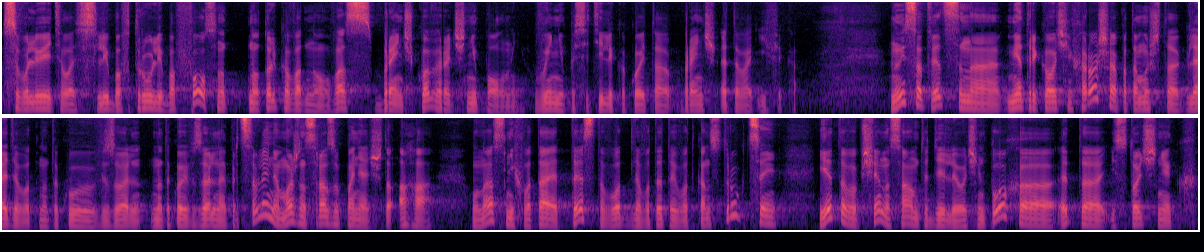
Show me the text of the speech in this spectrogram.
сэвалюэтилось либо в true, либо в false, но, но только в одно. У вас branch coverage не полный. Вы не посетили какой-то branch этого ифика. Ну и, соответственно, метрика очень хорошая, потому что, глядя вот на, такую визуаль... на такое визуальное представление, можно сразу понять, что ага, у нас не хватает теста вот для вот этой вот конструкции, и это вообще на самом-то деле очень плохо, это источник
